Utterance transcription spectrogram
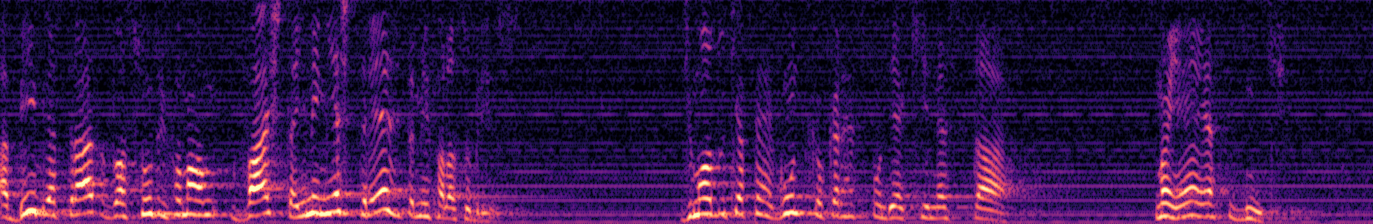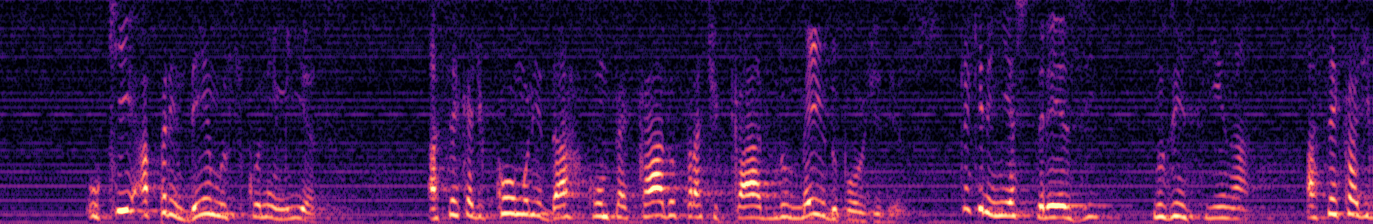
A Bíblia trata do assunto de forma vasta, e Neemias 13 também fala sobre isso. De modo que a pergunta que eu quero responder aqui nesta manhã é a seguinte: O que aprendemos com Neemias acerca de como lidar com o pecado praticado no meio do povo de Deus? O que é que Neemias 13 nos ensina acerca de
